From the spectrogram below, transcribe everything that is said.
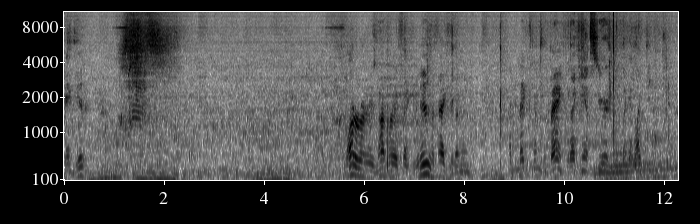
Can't get. Water rudder is not very effective. It is effective. I mean, I can make it come to the bank, but I can't steer it like I'd like to.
